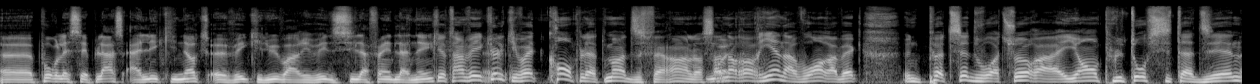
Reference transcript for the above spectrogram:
euh, pour laisser place à l'Equinox EV qui, lui, va arriver d'ici la fin de l'année. qui est un véhicule qui va être complètement différent. Là. Ça Ouais. n'aura rien à voir avec une petite voiture à ayant plutôt citadine.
